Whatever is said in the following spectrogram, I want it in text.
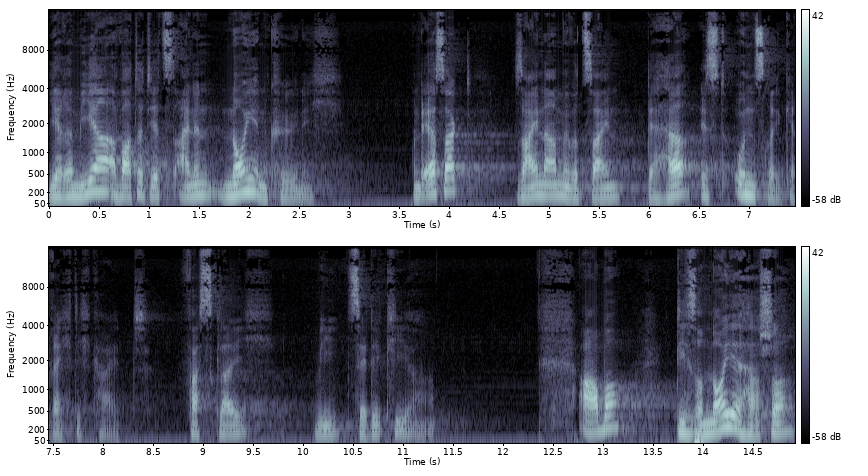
Jeremia erwartet jetzt einen neuen König. Und er sagt, sein Name wird sein der Herr ist unsere Gerechtigkeit, fast gleich wie Zedekia. Aber dieser neue Herrscher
